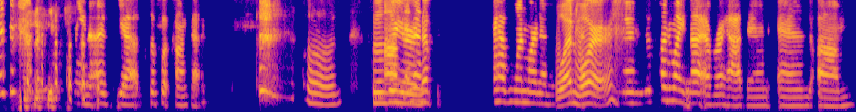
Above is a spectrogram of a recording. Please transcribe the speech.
I mean, I, yeah, it's the foot contact. Oh, so those Um, are and your then- nep- I have one more nemesis. one more. and this one might not ever happen and um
